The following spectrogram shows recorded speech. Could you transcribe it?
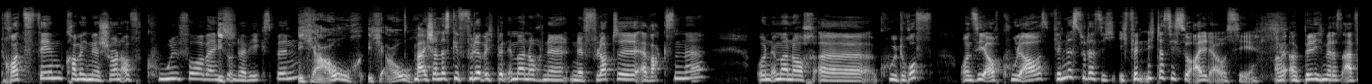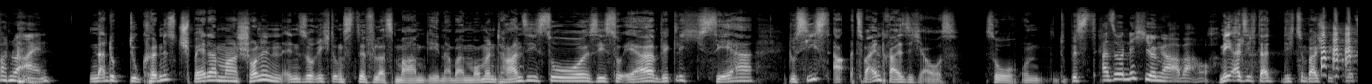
Trotzdem komme ich mir schon oft cool vor, wenn ich, Ich- so unterwegs bin. ich auch, ich auch. weil ich schon das Gefühl habe, ich bin immer noch eine, eine flotte Erwachsene und immer noch äh, cool drauf und sehe auch cool aus. Findest du, dass ich, ich finde nicht, dass ich so alt aussehe. Bilde ich mir das einfach nur ein. Na, du, du könntest später mal schon in, in so Richtung Stiflers Mom gehen, aber momentan siehst du, siehst du eher wirklich sehr, du siehst ah, 32 aus. So, und du bist, Also nicht jünger, aber auch. nee, als ich da, dich zum Beispiel kurz,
